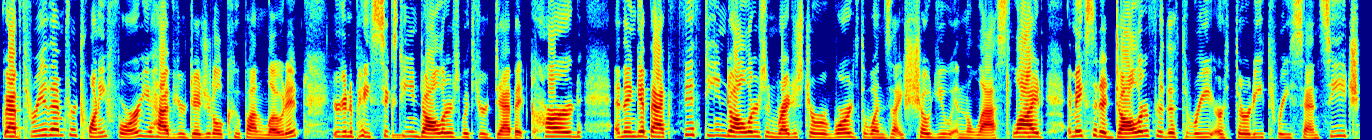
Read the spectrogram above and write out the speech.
Grab three of them for 24. You have your digital coupon loaded. You're going to pay $16 with your debit card and then get back $15 in register rewards, the ones I showed you in the last slide. It makes it a dollar for the three or 33 cents each.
